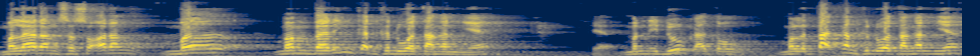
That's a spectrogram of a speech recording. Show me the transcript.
melarang seseorang me membaringkan kedua tangannya ya atau meletakkan kedua tangannya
